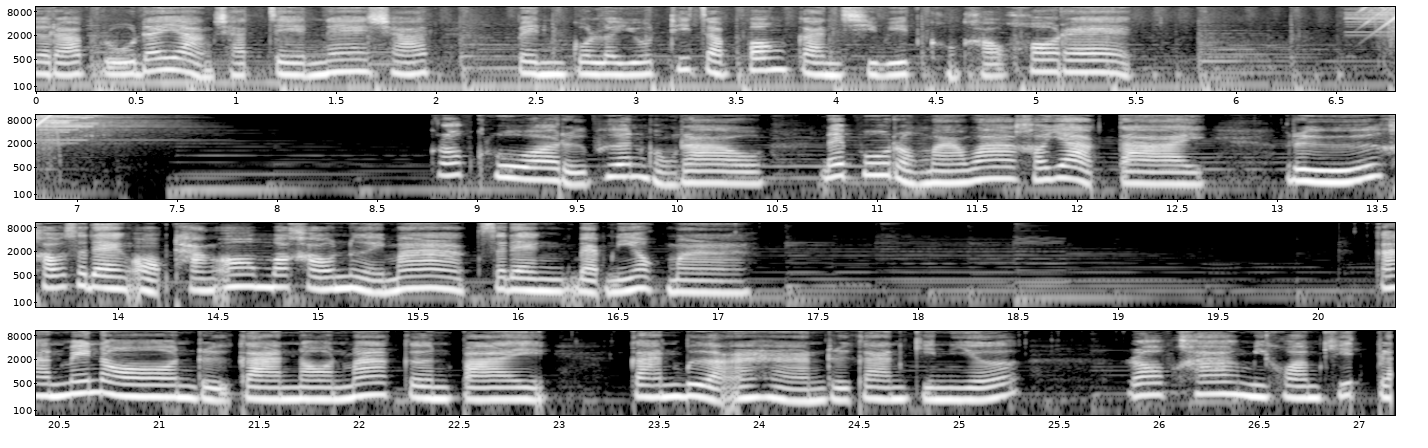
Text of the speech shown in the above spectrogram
จะรับรู้ได้อย่างชัดเจนแน่ชัด เป็นกลยุทธ์ที่จะป้องกันชีวิตของเขาข้อแรก ครอบครัวหรือเพื่อนของเราได้พูดออกมาว่าเขาอยากตาย หรือเขาแสดงออกทางอ้อมว่าเขาเหนื่อยมาก แสดงแบบนี้ออกมาการไม่นอนหรือการนอนมากเกินไป การเบื่ออาหารหรือการกินเยอะ รอบข้างมีความคิดแปร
